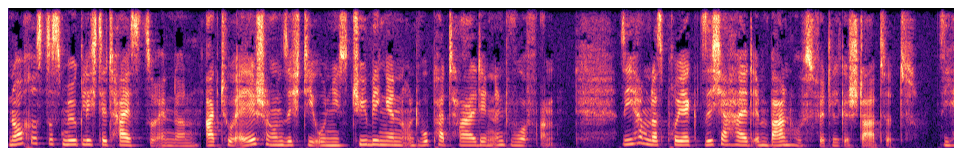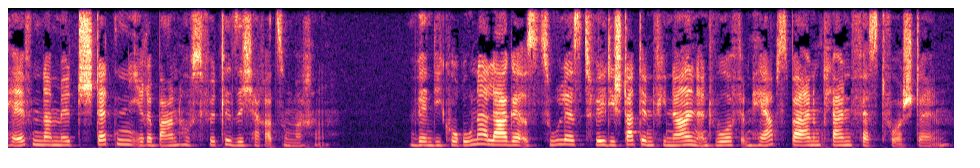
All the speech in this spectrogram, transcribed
Noch ist es möglich, Details zu ändern. Aktuell schauen sich die Unis Tübingen und Wuppertal den Entwurf an. Sie haben das Projekt Sicherheit im Bahnhofsviertel gestartet. Sie helfen damit, Städten ihre Bahnhofsviertel sicherer zu machen. Wenn die Corona-Lage es zulässt, will die Stadt den finalen Entwurf im Herbst bei einem kleinen Fest vorstellen.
